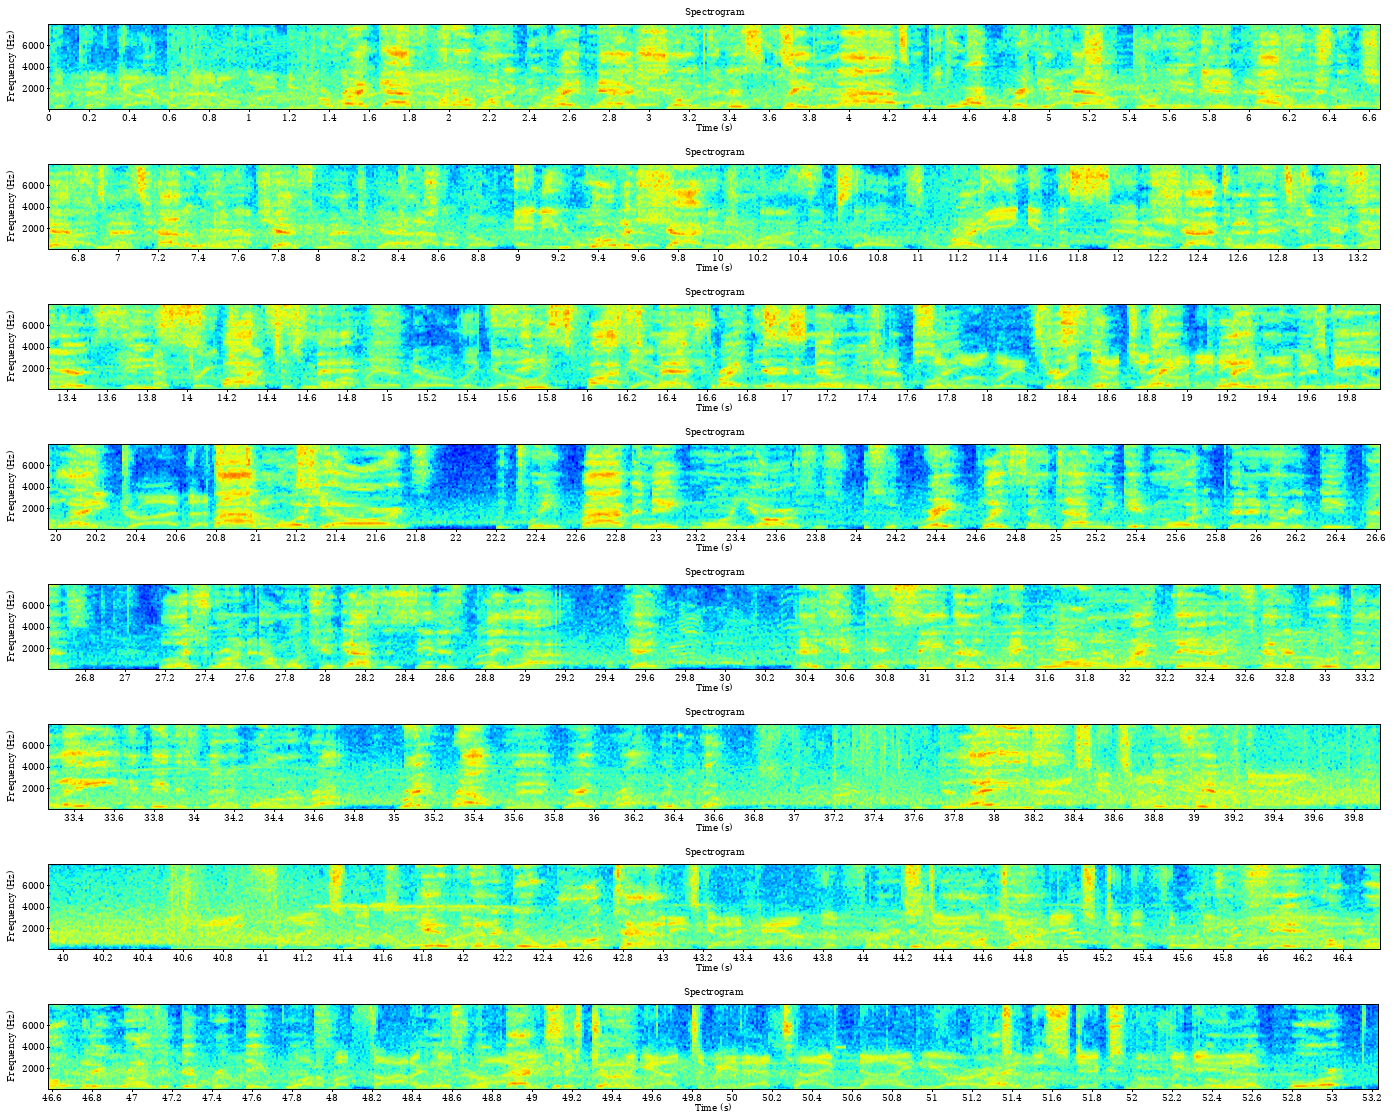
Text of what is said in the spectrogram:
manages the pickup, and that'll lead to a All right, guys, down. what I want to do right now is show you this play live before I break it down for you and how to win the chess match. How to win the chess match, And I guys. don't know You anyone go to who shotgun, visualize themselves all right? being in the Go center to shotgun, as you can see on. there, Z That's three spot catches for him smash. here in the early going. Z spot smash like the way right there in the middle is is the play. This is a great play when you is need like drive, that's a five more yards, between five and eight more yards. It's, it's a great play. Sometimes you get more depending on the defense. But let's run it. I want you guys to see this play live, okay? As you can see, there's McLaurin right there. He's going to do a delay, and then he's going to go on a route. Great route, man. Great route. Here we go. He delays, Haskins and then you hit it. down. And he finds McLaurin. Okay, we're going to do it one more And time. he's going to have the first do it one down more time. yardage to the I 35. want you to see it. Hope, hopefully, he runs a different defense. What a Okay, methodical let's go drive. back This to the turning out to be that time nine yards, Right. and the sticks move again. gonna look for it.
